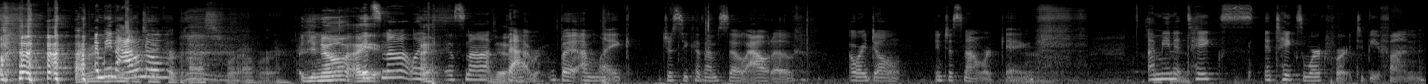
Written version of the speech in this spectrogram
I've mean, I don't know Take her if- class forever. You know, I. it's not like I- it's not yeah. that, but I'm like just because I'm so out of or I don't, it's just not working. I mean, it takes it takes work for it to be fun.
